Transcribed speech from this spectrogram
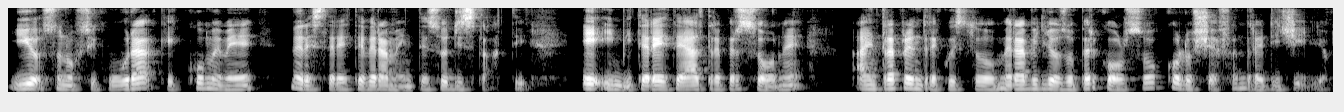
Io sono sicura che come me ne resterete veramente soddisfatti e inviterete altre persone a intraprendere questo meraviglioso percorso con lo chef Andrea Di Giglio.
